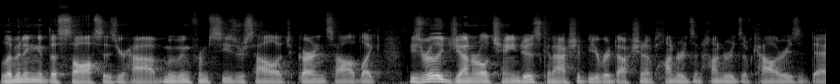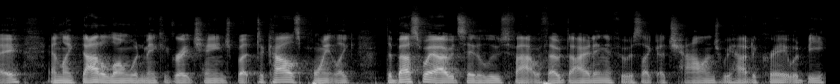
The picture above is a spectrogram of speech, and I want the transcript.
limiting the sauces you have moving from caesar salad to garden salad like these really general changes can actually be a reduction of hundreds and hundreds of calories a day and like that alone would make a great change but to kyle's point like the best way I would say to lose fat without dieting, if it was like a challenge we had to create, would be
